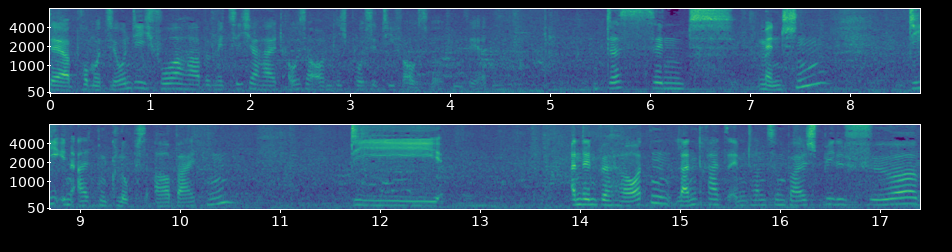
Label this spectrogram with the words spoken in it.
der Promotion, die ich vorhabe, mit Sicherheit außerordentlich positiv auswirken werden. Das sind Menschen, die in alten Clubs arbeiten, die an den Behörden, Landratsämtern zum Beispiel, für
